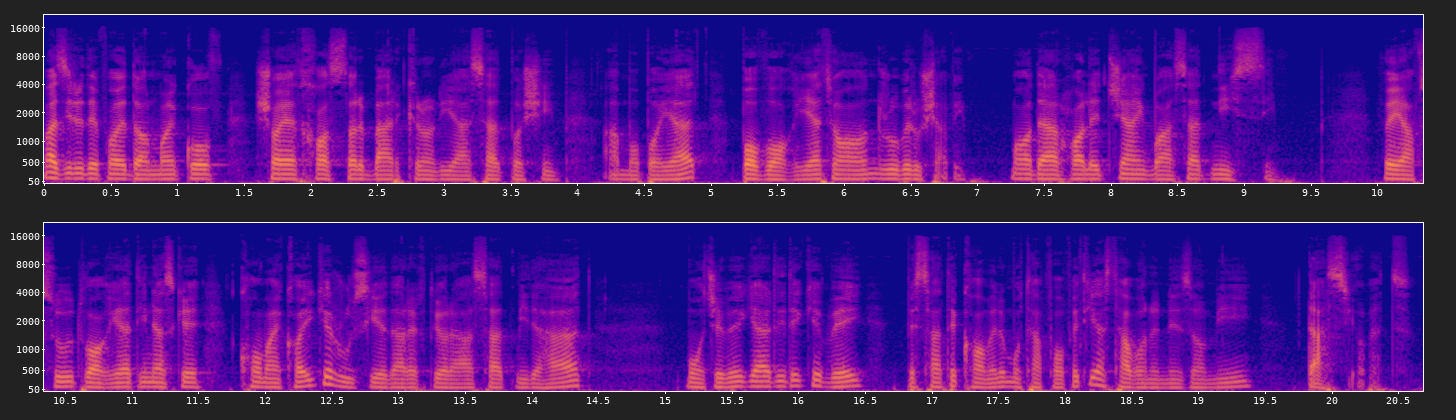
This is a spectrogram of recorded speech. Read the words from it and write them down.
وزیر دفاع دانمارک گفت شاید خواستار برکناری اسد باشیم اما باید با واقعیت آن روبرو شویم. ما در حال جنگ با اسد نیستیم. وی افزود واقعیت این است که کمک هایی که روسیه در اختیار اسد می‌دهد موجب گردیده که وی به سطح کامل متفاوتی از توان نظامی دست یابد.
